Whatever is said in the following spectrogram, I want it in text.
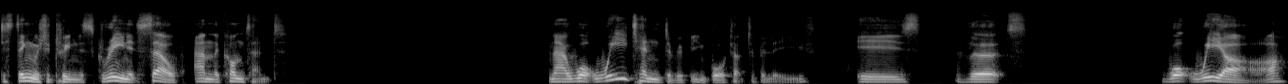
distinguish between the screen itself and the content. Now what we tend to have been brought up to believe is that what we are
